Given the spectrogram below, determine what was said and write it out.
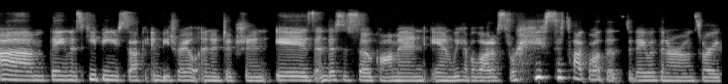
um, thing that's keeping you stuck in betrayal and addiction is, and this is so common, and we have a lot of stories to talk about this today within our own story,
